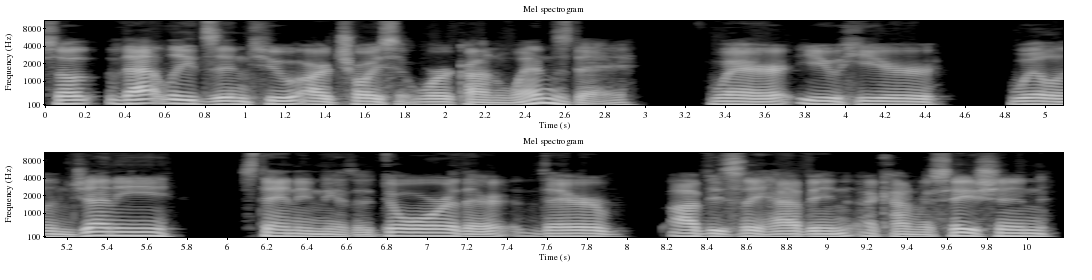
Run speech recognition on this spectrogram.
So that leads into our choice at work on Wednesday, where you hear Will and Jenny standing near the door. They're they're obviously having a conversation.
